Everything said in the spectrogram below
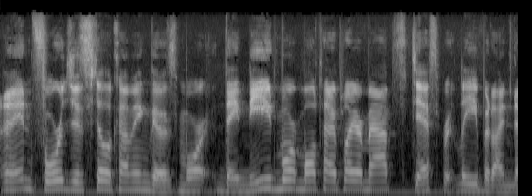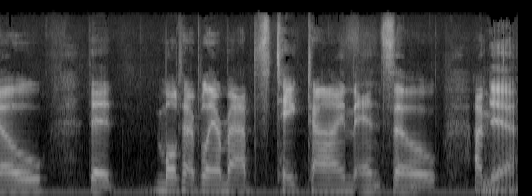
And Forge is still coming. There's more. They need more multiplayer maps desperately, but I know that multiplayer maps take time, and so I'm Yeah.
